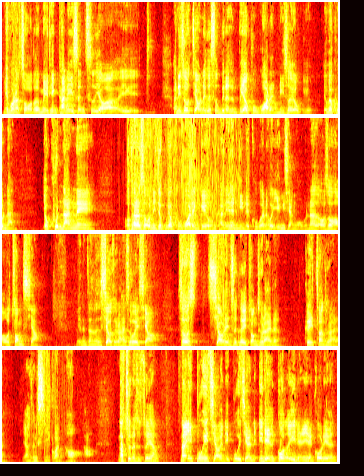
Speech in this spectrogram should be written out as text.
没办法做，都每天看医生吃药啊。啊，你说叫那个生病的人不要苦瓜脸，你说有有有没有困难？有困难呢。我太太说：“你就不要苦瓜脸给我们看，因为你的苦瓜脸会影响我们。”那我说好，我装笑，每天这样笑着还是会笑，所以笑脸是可以装出来的，可以装出来的，养成习惯哈。好，那真的是这样。那一步一脚印，一步一脚印，一年过着一年，一年过一年，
